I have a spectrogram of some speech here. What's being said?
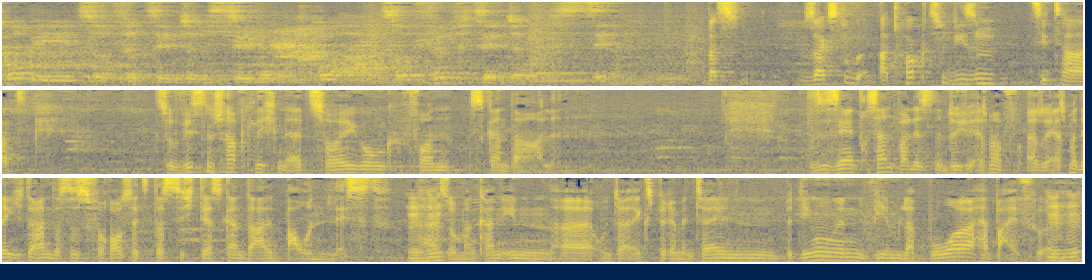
Chor B zur 14. Szene und Chor A zur 15. Szene. Was sagst du ad hoc zu diesem Zitat? zur wissenschaftlichen Erzeugung von Skandalen. Das ist sehr interessant, weil es natürlich erstmal, also erstmal denke ich daran, dass es voraussetzt, dass sich der Skandal bauen lässt. Also man kann ihn äh, unter experimentellen Bedingungen wie im Labor herbeiführen.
